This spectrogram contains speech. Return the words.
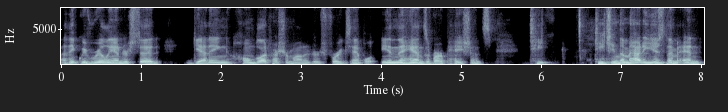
I think we've really understood getting home blood pressure monitors, for example, in the hands of our patients, te- teaching them how to use them and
